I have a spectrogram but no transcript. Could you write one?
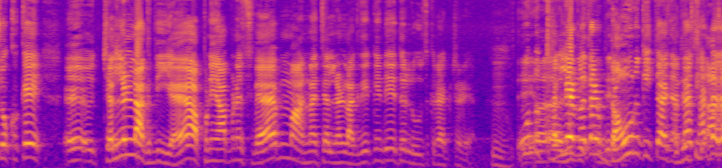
ਚੁੱਕ ਕੇ ਚੱਲਣ ਲੱਗਦੀ ਹੈ ਆਪਣੇ ਆਪਣੇ ਸਵੈ ਮਾਨ ਨਾਲ ਚੱਲਣ ਲੱਗਦੀ ਹੈ ਕਹਿੰਦੇ ਇਹ ਤੇ ਲੂਜ਼ ਕਰੈਕਟਰ ਆ। ਉਹਨੂੰ ਥੱਲੇ ਮਤਲਬ ਡਾਊਨ ਕੀਤਾ ਜਾਂਦਾ। ਸਾਡਾ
